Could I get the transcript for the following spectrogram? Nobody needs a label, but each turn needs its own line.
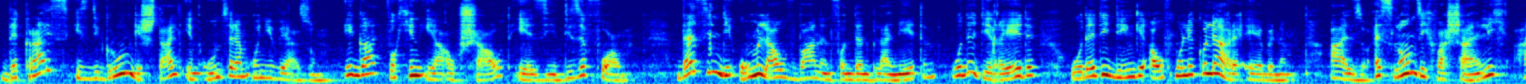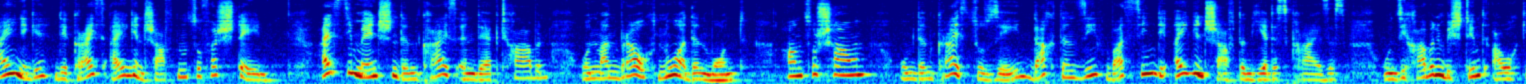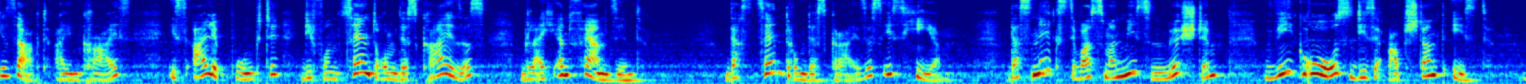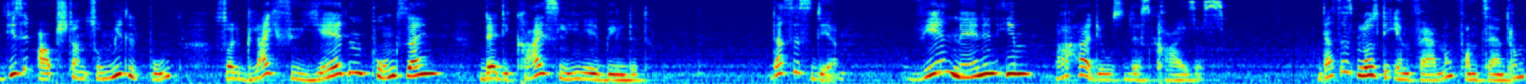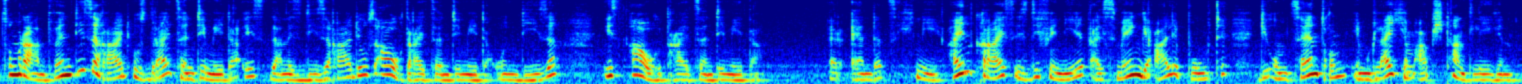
Der Kreis ist die Grundgestalt in unserem Universum. Egal wohin ihr auch schaut, ihr seht diese Form. Das sind die Umlaufbahnen von den Planeten oder die Räder oder die Dinge auf molekularer Ebene. Also, es lohnt sich wahrscheinlich, einige der Kreiseigenschaften zu verstehen. Als die Menschen den Kreis entdeckt haben und man braucht nur den Mond anzuschauen, um den Kreis zu sehen, dachten sie, was sind die Eigenschaften jedes Kreises. Und sie haben bestimmt auch gesagt, ein Kreis ist alle Punkte, die vom Zentrum des Kreises gleich entfernt sind. Das Zentrum des Kreises ist hier. Das nächste, was man wissen möchte, wie groß dieser Abstand ist. Dieser Abstand zum Mittelpunkt soll gleich für jeden Punkt sein, der die Kreislinie bildet. Das ist der. Wir nennen ihn Radius des Kreises. Das ist bloß die Entfernung vom Zentrum zum Rand. Wenn dieser Radius 3 cm ist, dann ist dieser Radius auch 3 cm und dieser ist auch 3 cm. Er ändert sich nie. Ein Kreis ist definiert als Menge aller Punkte, die um Zentrum im gleichen Abstand liegen.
